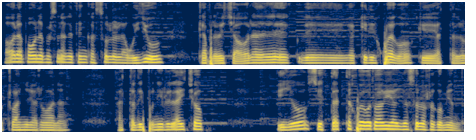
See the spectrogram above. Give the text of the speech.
Ahora para una persona que tenga solo la Wii U, que aprovecha ahora de, adquirir juegos, que hasta el otro año ya no van a, estar disponibles en la eShop. Y yo, si está este juego todavía, yo se los recomiendo.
